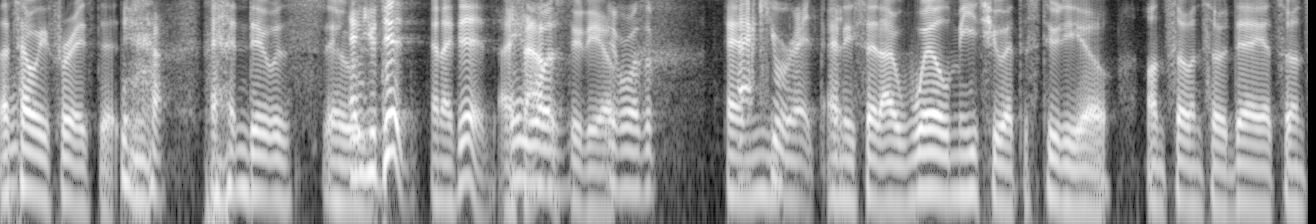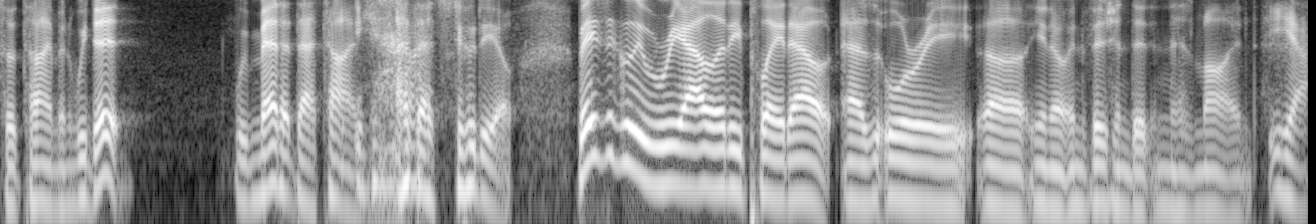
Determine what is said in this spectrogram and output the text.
That's how he phrased it. Yeah, And it was, it was and you did. And I did. I It found was, a studio. It was a, and, accurate. And he said, I will meet you at the studio on so and so day at so and so time. And we did. We met at that time Yeah. at that studio. Basically, reality played out as Uri, uh, you know, envisioned it in his mind. "Yeah,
